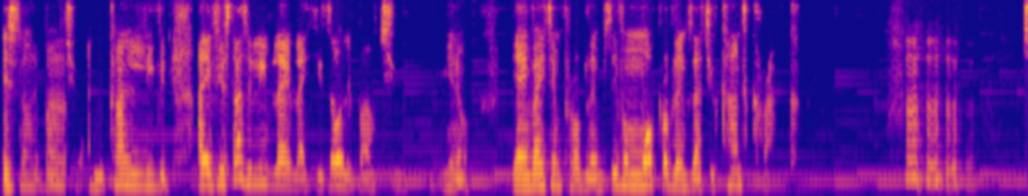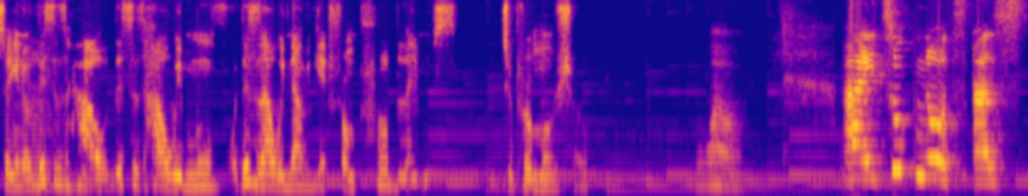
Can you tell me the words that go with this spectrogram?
It's not about mm. you, and you can't live it. And if you start to live life like it's all about you, you know, you're inviting problems, even more problems that you can't crack. so you know, mm. this is how this is how we move. This is how we navigate from problems to promotion. Wow. I took notes as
